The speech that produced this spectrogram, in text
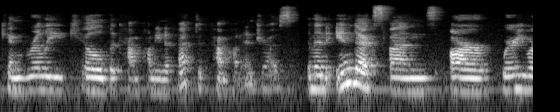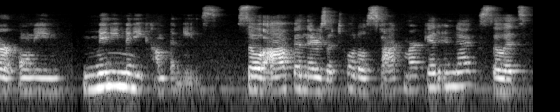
can really kill the compounding effect of compound interest. And then index funds are where you are owning many, many companies. So often there's a total stock market index. So it's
